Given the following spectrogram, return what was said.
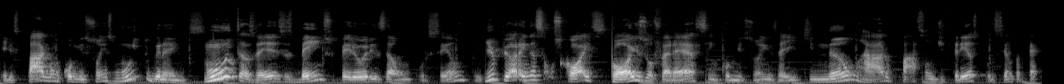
eles pagam comissões muito grandes, muitas vezes bem superiores a 1%. E o pior ainda são os COIs. COIs oferecem comissões aí que não raro passam de 3% até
